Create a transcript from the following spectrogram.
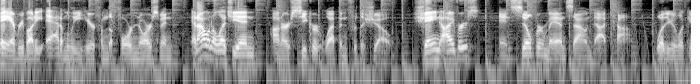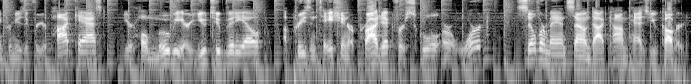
Hey everybody, Adam Lee here from the Four Norsemen, and I want to let you in on our secret weapon for the show Shane Ivers and SilvermanSound.com. Whether you're looking for music for your podcast, your home movie or YouTube video, a presentation or project for school or work, SilvermanSound.com has you covered.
